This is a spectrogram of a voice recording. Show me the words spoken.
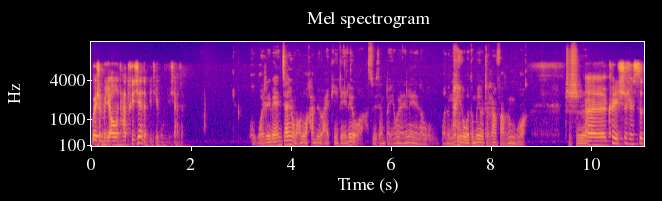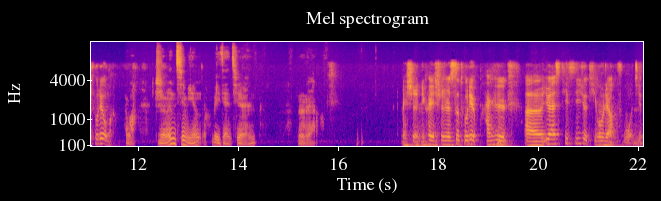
为什么要用他推荐的 BT 工具下载。我我这边家用网络还没有 IPv6 啊，所以像北欧人类的我我都没有，我都没有正常访问过，只是呃，可以试试四 to 六嘛，是吧？只闻其名，未见其人，就是这样。没事，你可以试试四 to 六，还是呃 USTC 就提供这样的服务，我记得。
